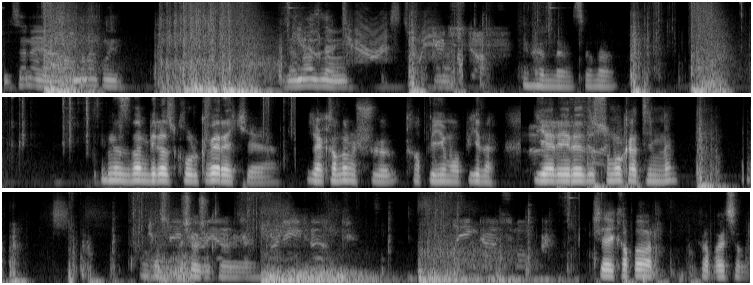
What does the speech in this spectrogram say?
Gitsene ya amına koyayım. Canaz la bu. Helal sana. En azından biraz korku verek ya. Yakalım şu kapıyı mapıyı da. Diğer yere de smoke atayım ben. Orası bu çocuklar ya. Şey kapı var. Kapı açalım.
